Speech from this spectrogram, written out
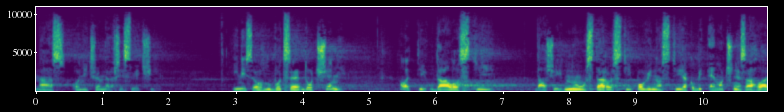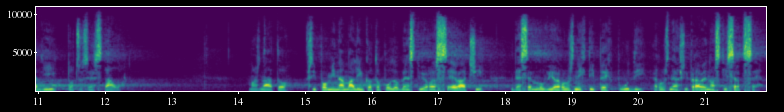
nás o ničem nepřesvědčí. Jiní jsou hluboce dotčeni, ale ty události dalších dnů, starostí, povinností, jakoby emočně zahladí to, co se stalo. Možná to připomína malinko to podobenství rozsévači, kde se mluví o různých typech půdy, různé připravenosti srdce.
